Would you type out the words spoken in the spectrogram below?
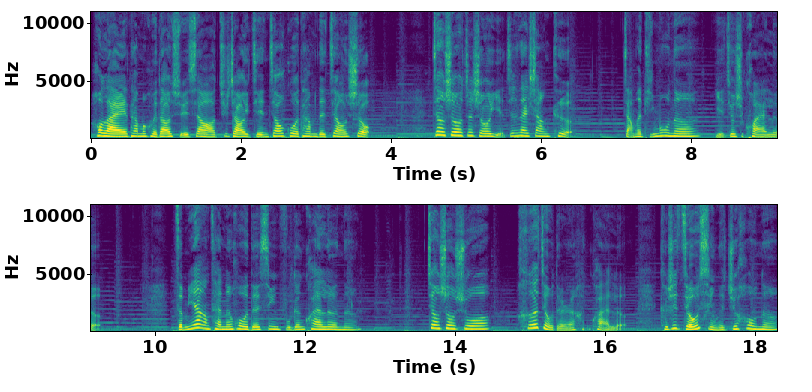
后来他们回到学校去找以前教过他们的教授，教授这时候也正在上课，讲的题目呢，也就是快乐。怎么样才能获得幸福跟快乐呢？教授说，喝酒的人很快乐，可是酒醒了之后呢，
